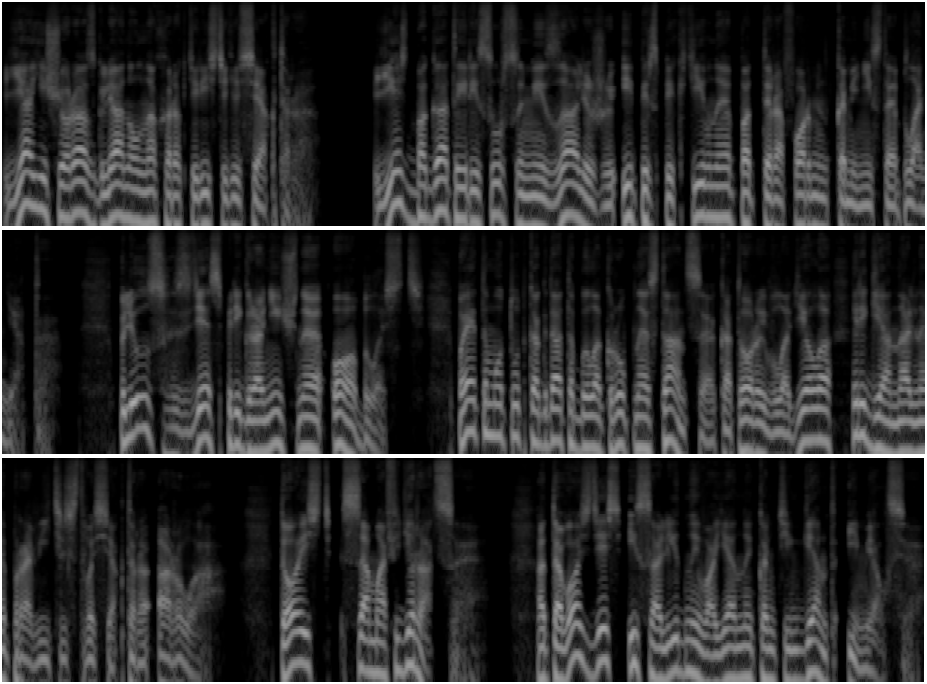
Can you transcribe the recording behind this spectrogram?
Я еще раз глянул на характеристики сектора. Есть богатые ресурсами залежи и перспективная под терраформинг каменистая планета. Плюс здесь приграничная область, поэтому тут когда-то была крупная станция, которой владело региональное правительство сектора Орла. То есть сама Федерация. Оттого здесь и солидный военный контингент имелся,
